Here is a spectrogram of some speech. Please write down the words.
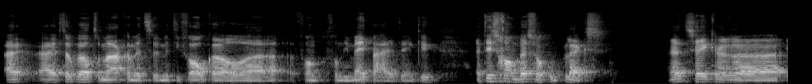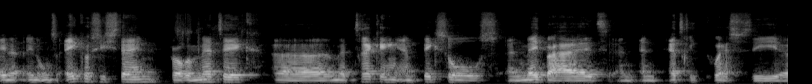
hij, hij, heeft ook wel te maken met, met die valkuil uh, van, van die meetbaarheid, denk ik. Het is gewoon best wel complex. Hè? Zeker uh, in, in ons ecosysteem, programmatic, uh, met tracking en pixels en meetbaarheid en, en ad requests die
